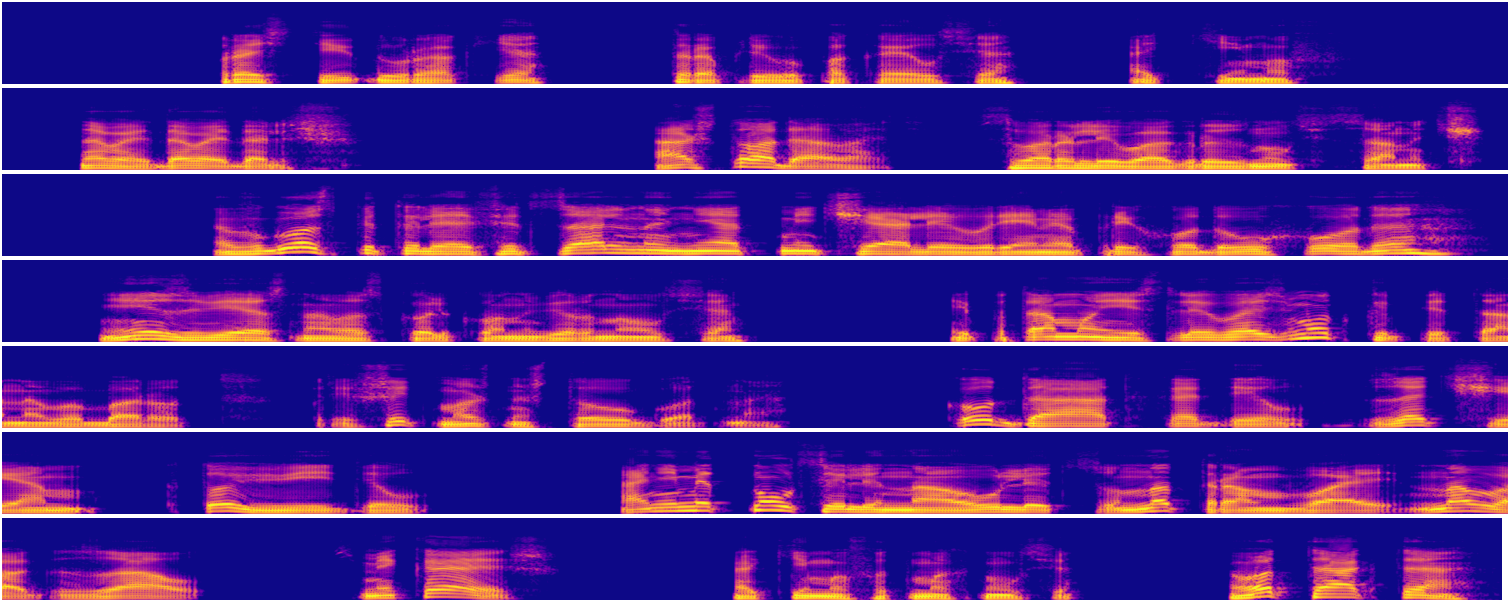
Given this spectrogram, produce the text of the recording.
«Прости, дурак я», — торопливо покаялся Акимов. «Давай, давай дальше». «А что давать?» — сварливо огрызнулся Саныч. В госпитале официально не отмечали время прихода-ухода. Неизвестно, во сколько он вернулся. И потому, если возьмут капитана в оборот, пришить можно что угодно. Куда отходил, зачем, кто видел. А не метнулся ли на улицу, на трамвай, на вокзал. Смекаешь? Акимов отмахнулся. Вот так-то.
